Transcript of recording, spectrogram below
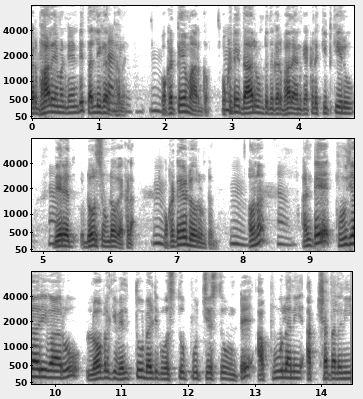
గర్భాలయం అంటే ఏంటి? తల్లి గర్భాలయం. ఒకటే మార్గం. ఒకటే దారి ఉంటుంది గర్భాలయానికి. ఎక్కడ కిటికీలు వేరే డోర్స్ ఉండవు ఎక్కడ. ఒకటే డోర్ ఉంటుంది. అవునా? అంటే పూజారి గారు లోపలికి వెళ్తూ బయటికి వస్తూ పూజ చేస్తూ ఉంటే ఆ పూలని అక్షతలని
